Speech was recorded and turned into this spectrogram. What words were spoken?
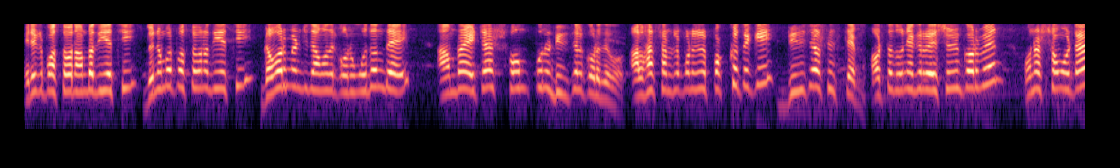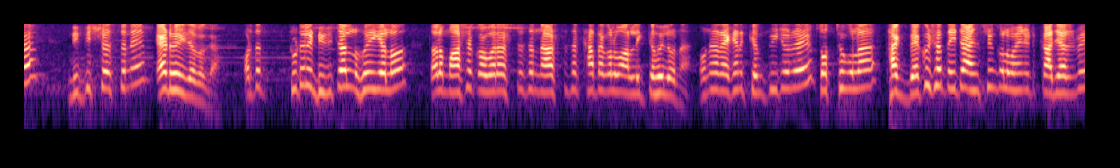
এটা একটা প্রস্তাবনা আমরা দিয়েছি। দুই নম্বর প্রস্তাবনা দিয়েছি গভর্নমেন্ট যদি আমাদেরকে অনুমোদন দেয়, আমরা এটা সম্পূর্ণ ডিজিটাল করে দেবো। আলহাজ সান্টার পক্ষ থেকে ডিজিটাল সিস্টেম অর্থাৎ উনি আগে রেজিস্ট্রেশন করবেন, ওনার সময়টা নির্দিষ্ট স্থানে অ্যাড হয়ে যাবে অর্থাৎ টোটালি ডিজিটাল হয়ে গেল তাহলে মাসে কবার আসতেছে, না আসতেছে, খাতা কলম আর লিখতে হইল না। ওনারা এখানে কম্পিউটারে তথ্যগুলা থাকবে। একই সাথে এটা আইন শৃঙ্খলা বাহিনীর কাজে আসবে।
